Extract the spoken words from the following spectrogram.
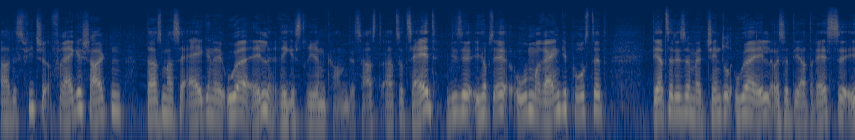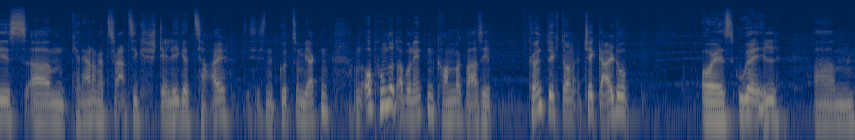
äh, das Feature freigeschalten, dass man seine eigene URL registrieren kann. Das heißt, äh, zurzeit, Sie, ich habe es eh oben reingepostet, derzeit ist ja mein Channel URL, also die Adresse ist, ähm, keine Ahnung, eine 20-stellige Zahl, das ist nicht gut zu merken. Und ab 100 Abonnenten kann man quasi, könnte ich dann Jackaldo als URL ähm,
